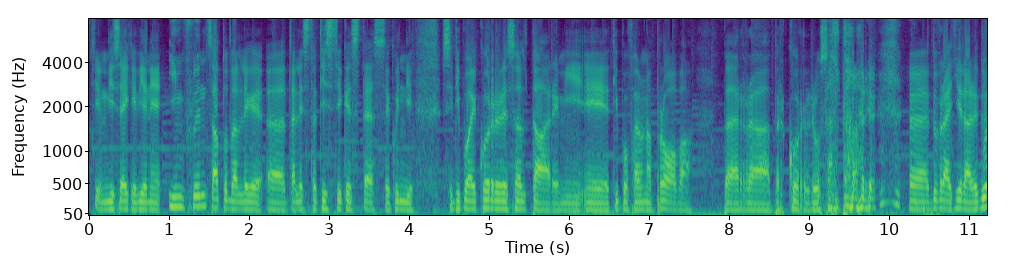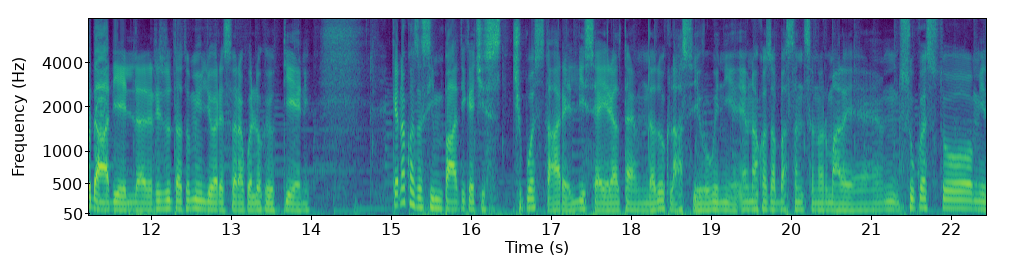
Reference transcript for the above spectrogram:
sì, un D6 che viene influenzato dalle, uh, dalle, statistiche stesse, quindi se ti puoi correre e saltare mi, e tipo fai una prova per, uh, per correre o saltare, uh, dovrai tirare due dadi e il risultato migliore sarà quello che ottieni. Che è una cosa simpatica e ci, ci, può stare. Il D6 in realtà è un dado classico, quindi è una cosa abbastanza normale. Su questo mi,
